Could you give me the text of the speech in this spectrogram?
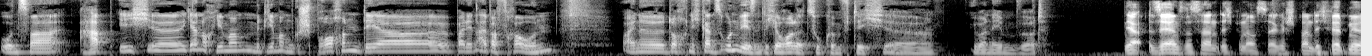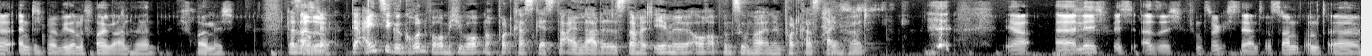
Und zwar habe ich äh, ja noch jemand, mit jemandem gesprochen, der bei den Alba Frauen eine doch nicht ganz unwesentliche Rolle zukünftig äh, übernehmen wird. Ja, sehr interessant. Ich bin auch sehr gespannt. Ich werde mir endlich mal wieder eine Folge anhören. Ich freue mich. Das ist also, auch der, der, einzige Grund, warum ich überhaupt noch Podcast-Gäste einlade, ist, damit Emil auch ab und zu mal in den Podcast reinhört. ja, äh, nee, ich, ich also ich finde es wirklich sehr interessant und äh,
